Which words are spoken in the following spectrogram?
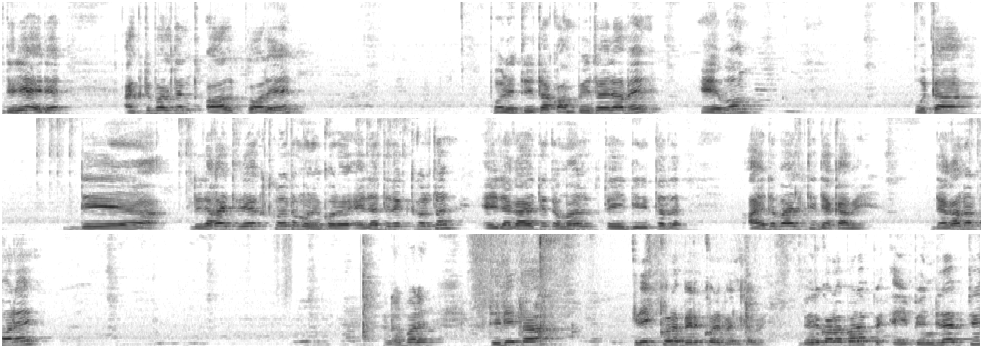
দিয়ে এটা একটু পার্সেন্ট অল পরে পরে সেটা কমপ্লিট হয়ে যাবে এবং ওটা যে যে জায়গায় সিলেক্ট করেছ মনে করো এটা সিলেক্ট করেছ এই জায়গাতে তোমার সেই জিনিসটা আয়ত ফাইলটি দেখাবে। দেখানোর পরে দেখানোর পরে টিডিটা ক্লিক করে বের করে ফেলতে হবে। বের করার পরে এই পেন ড্রাইভটি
